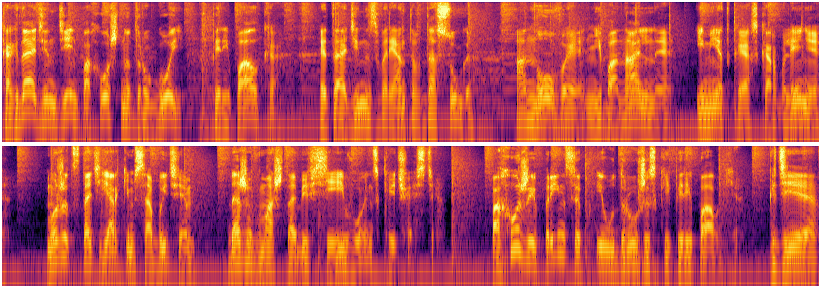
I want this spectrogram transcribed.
Когда один день похож на другой, перепалка – это один из вариантов досуга, а новое, небанальное и меткое оскорбление может стать ярким событием даже в масштабе всей воинской части. Похожий принцип и у дружеской перепалки, где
